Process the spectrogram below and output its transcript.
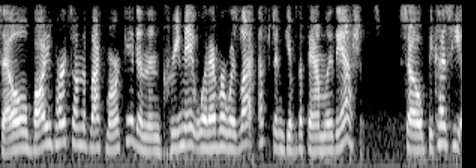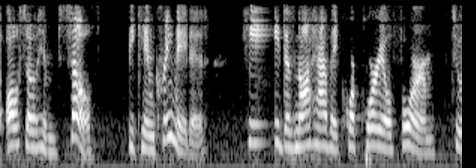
sell body parts on the black market and then cremate whatever was left and give the family the ashes. So because he also himself became cremated, he does not have a corporeal form to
